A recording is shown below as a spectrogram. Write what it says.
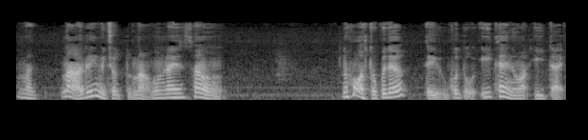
まあ、まあある意味ちょっとまあオンラインサロンの方が得だよっていうことを言いたいのは言いたい。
